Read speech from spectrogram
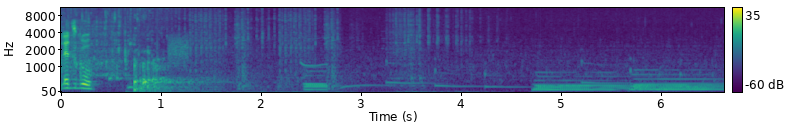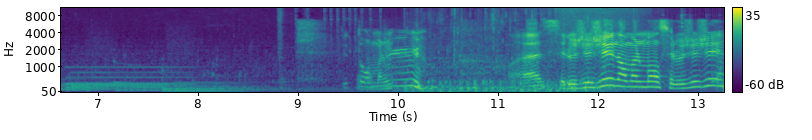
Let's go. Normalement- Ouais, c'est le GG normalement, c'est le GG.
